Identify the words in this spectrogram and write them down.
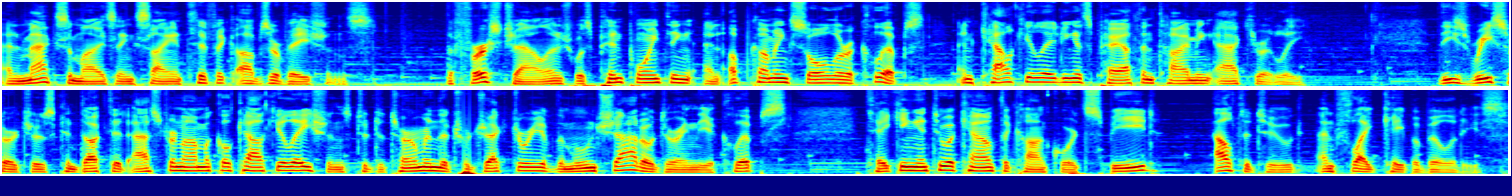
and maximizing scientific observations. The first challenge was pinpointing an upcoming solar eclipse and calculating its path and timing accurately. These researchers conducted astronomical calculations to determine the trajectory of the moon's shadow during the eclipse, taking into account the Concorde's speed, altitude, and flight capabilities.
